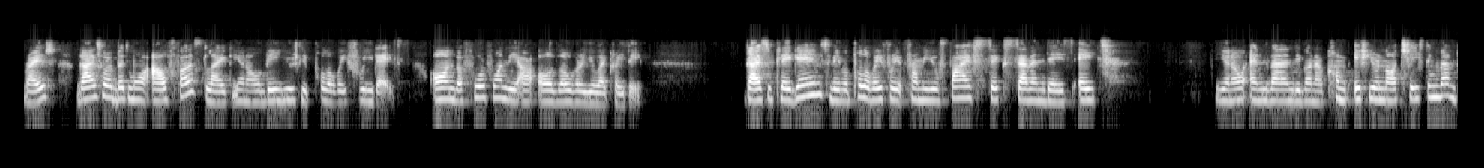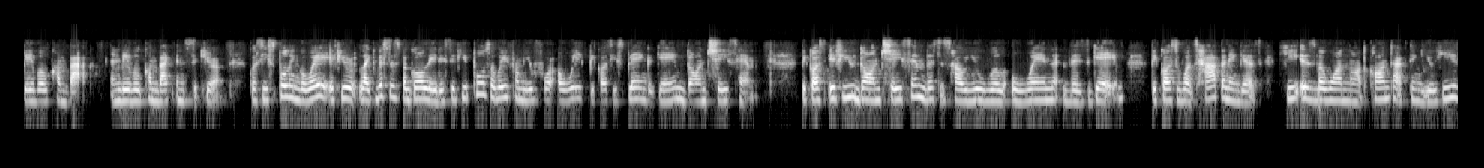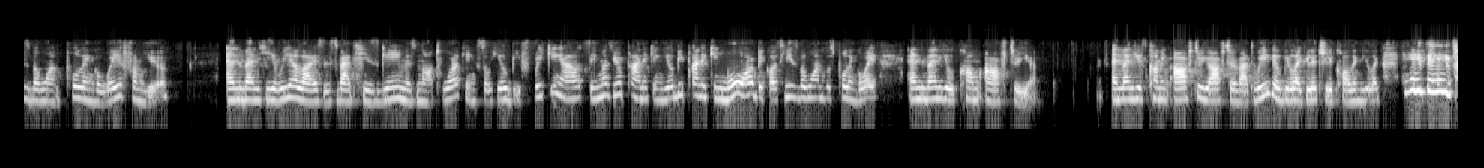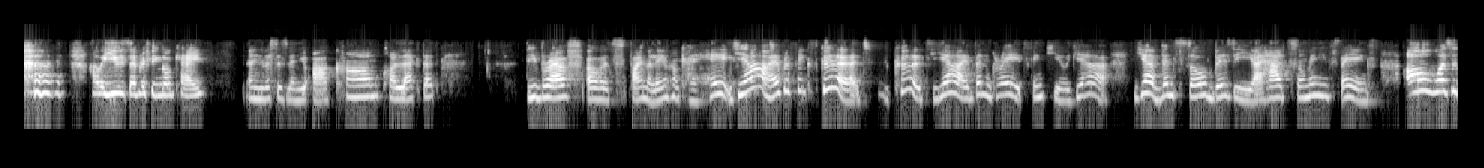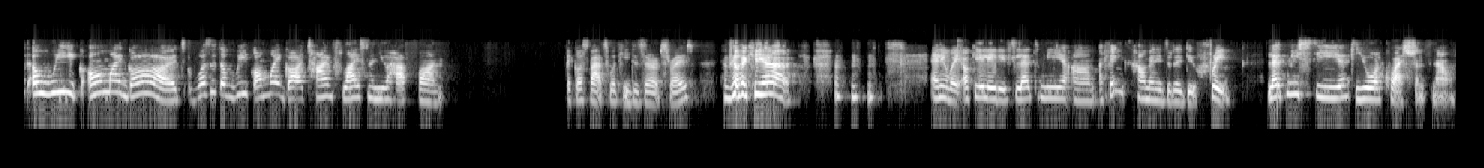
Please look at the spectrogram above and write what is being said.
right? Guys who are a bit more alphas, like, you know, they usually pull away three days. On the fourth one, we are all over you like crazy. Guys who play games, they will pull away from you five, six, seven days, eight, you know, and then they're gonna come. If you're not chasing them, they will come back and they will come back insecure because he's pulling away. If you're like, this is the goal, ladies. If he pulls away from you for a week because he's playing a game, don't chase him because if you don't chase him, this is how you will win this game. Because what's happening is he is the one not contacting you, he is the one pulling away from you. And when he realizes that his game is not working, so he'll be freaking out, same as you're panicking, he'll be panicking more because he's the one who's pulling away, and then he'll come after you. And when he's coming after you after that week, he'll be like literally calling you, like, hey, babe, how are you? Is everything okay? And this is when you are calm, collected. Deep breath. Oh, it's finally okay. Hey, yeah, everything's good. Good. Yeah, I've been great. Thank you. Yeah. Yeah, I've been so busy. I had so many things. Oh, was it a week? Oh my God. Was it a week? Oh my God. Time flies when you have fun because that's what he deserves, right? Be like, yeah. anyway, okay, ladies, let me, um, I think, how many did I do? Three. Let me see your questions now.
